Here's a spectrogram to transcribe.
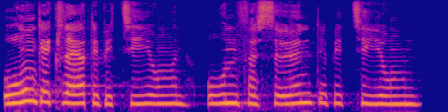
ungeklärte Beziehungen, unversöhnte Beziehungen.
